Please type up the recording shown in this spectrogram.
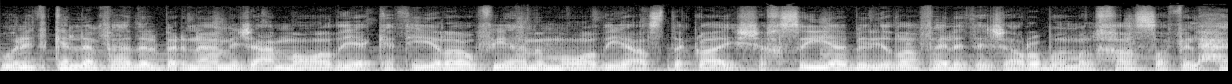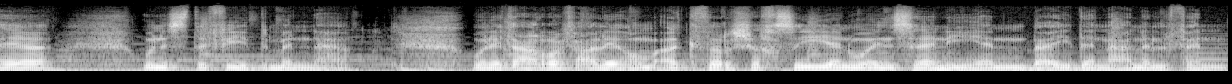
ونتكلم في هذا البرنامج عن مواضيع كثيرة وفيها من مواضيع أصدقائي الشخصية بالإضافة إلى تجاربهم الخاصة في الحياة ونستفيد منها. ونتعرف عليهم أكثر شخصيا وإنسانيا بعيدا عن الفن.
